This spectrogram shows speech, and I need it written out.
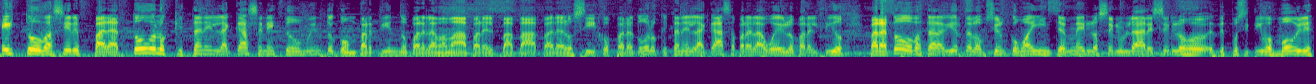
Esto va a ser para todos los que están en la casa en este momento compartiendo para la mamá, para el papá, para los hijos, para todos los que están en la casa, para el abuelo, para el tío, para todos va a estar abierta la opción como hay internet, los celulares, en los dispositivos móviles,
